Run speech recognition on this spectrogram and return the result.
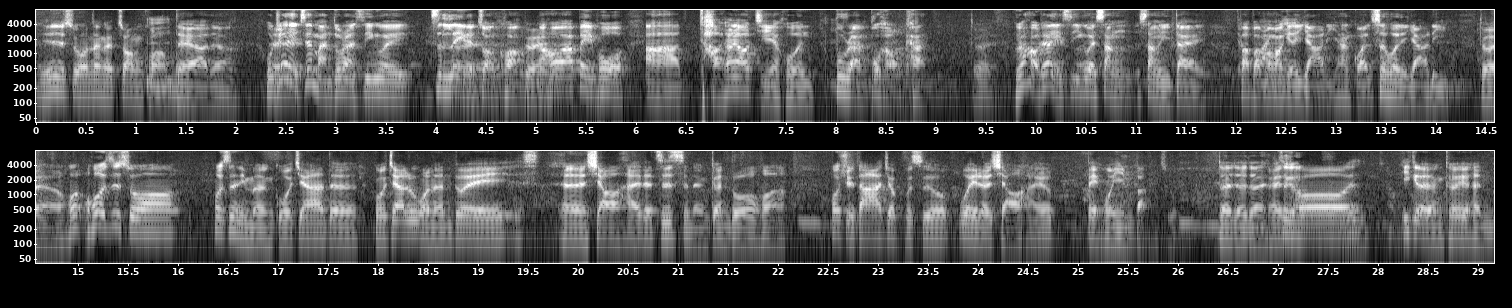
你是说那个状况吗？对啊，对啊。我觉得也是蛮多人是因为这类的状况，然后他被迫啊，好像要结婚，不然不好看。对可是好像也是因为上上一代爸爸妈妈给的压力和关社会的压力，对啊，或或者是说，或是你们国家的国家如果能对呃小孩的支持能更多的话，或许大家就不是为了小孩而被婚姻绑住。对对对，这这个说嗯一个人可以很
